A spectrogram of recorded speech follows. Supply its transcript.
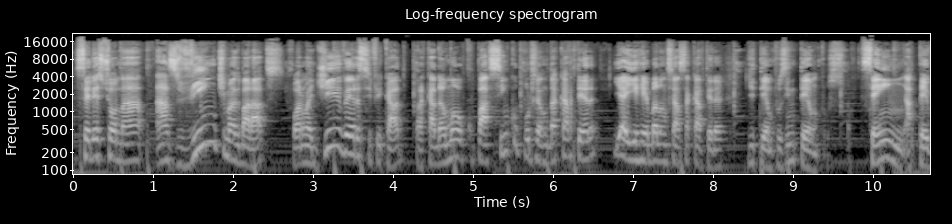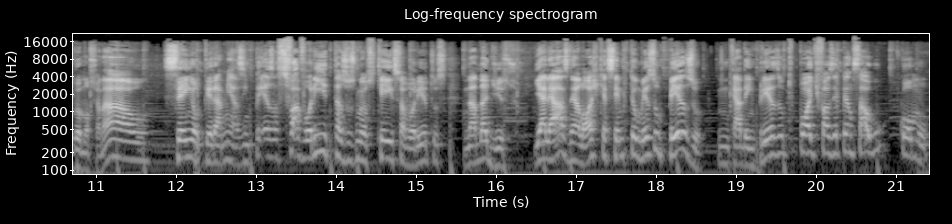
selecionar as 20 mais baratas, de forma diversificada, para cada uma ocupar 5% da carteira e aí rebalancear essa carteira de tempos em tempos. Sem apego emocional, sem eu ter as minhas empresas favoritas, os meus cases favoritos, nada disso. E aliás, né, a lógica é sempre ter o mesmo peso em cada empresa, o que pode fazer pensar algo como.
